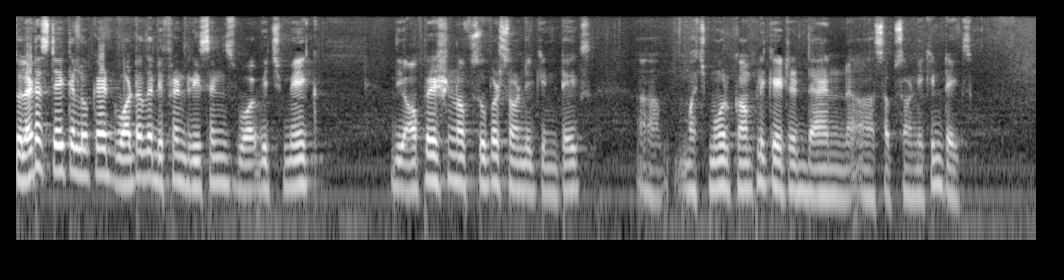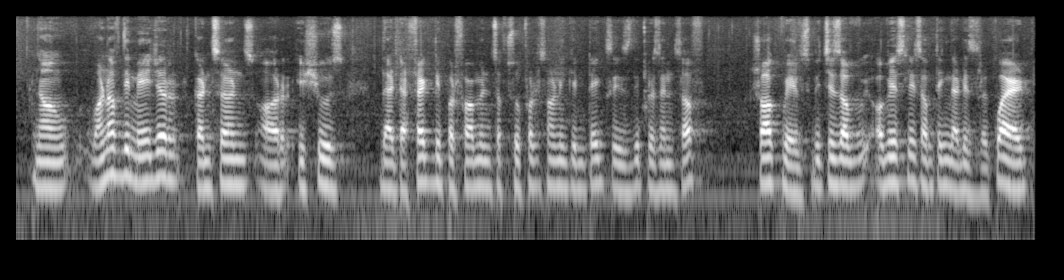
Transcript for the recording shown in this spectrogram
So, let us take a look at what are the different reasons which make the operation of supersonic intakes uh, much more complicated than uh, subsonic intakes. Now, one of the major concerns or issues that affect the performance of supersonic intakes is the presence of shock waves, which is ob obviously something that is required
